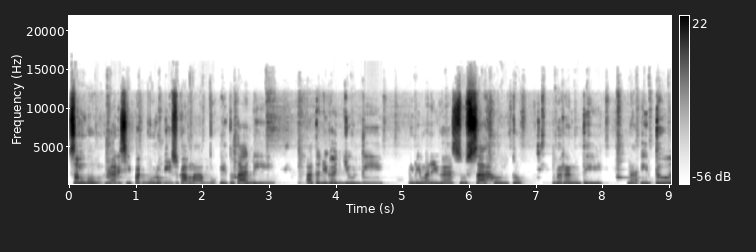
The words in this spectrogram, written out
sembuh dari sifat buruk yang suka mabuk itu tadi atau juga judi yang di mana juga susah untuk berhenti nah itu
